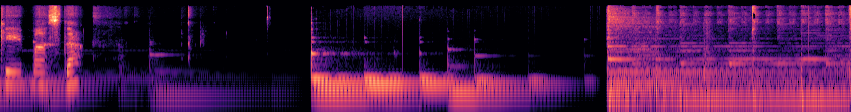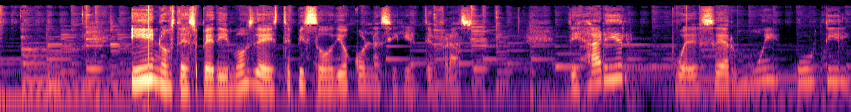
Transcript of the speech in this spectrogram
¿qué más da? Y nos despedimos de este episodio con la siguiente frase. Dejar ir puede ser muy útil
